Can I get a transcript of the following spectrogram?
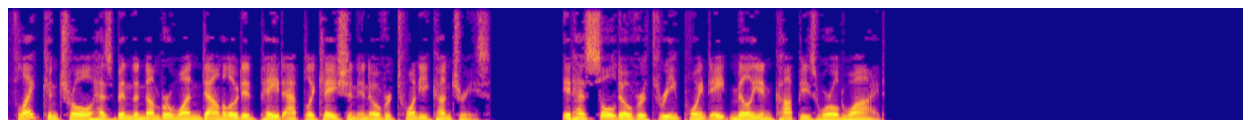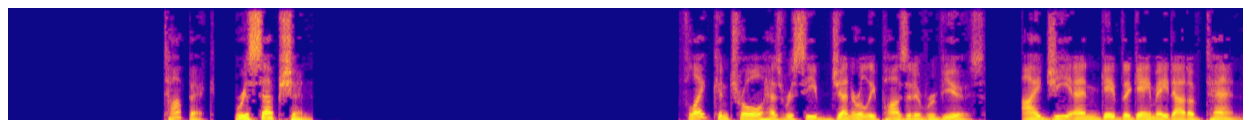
Flight Control has been the number one downloaded paid application in over 20 countries. It has sold over 3.8 million copies worldwide. Reception Flight Control has received generally positive reviews. IGN gave the game 8 out of 10,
